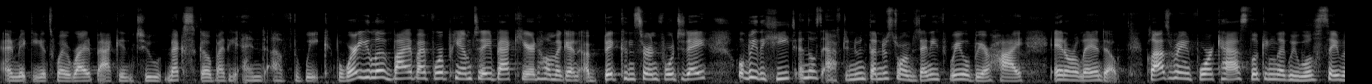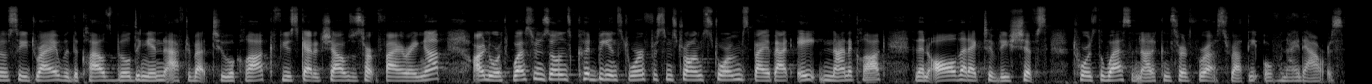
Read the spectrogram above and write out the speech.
and making its way right back into Mexico by the end of the week. But where you live by by 4 p.m. today back here at home again, a big concern for today will be the heat and those afternoon thunderstorms. 93 will be our high in Orlando. Clouds rain forecast looking like we will stay mostly dry with the clouds building in after about 2 o'clock. A few scattered showers will start firing up. Our northwestern zones could be in store for some strong storms by about 8 and 9 o'clock. And then all that activity shifts towards the west and not a concern for us throughout the overnight hours.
